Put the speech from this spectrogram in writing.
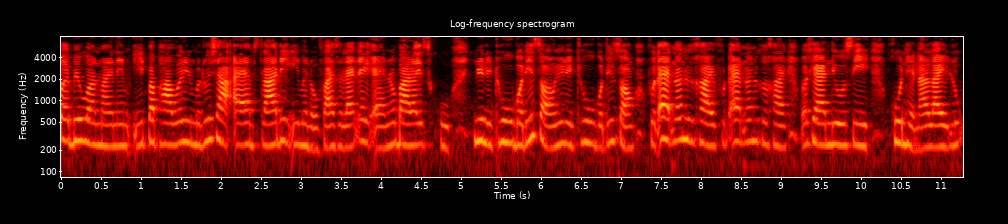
everyone, my name is Papawalin Madhusha. I am studying in มัธยม5 slash 8 and Nobala School Unit 2 บทที่ 2 Unit 2 บทที่ 2 Food ad นั่นคือใคร Food ad นั่นคือใคร What can you see คุณเห็นอะไร Look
